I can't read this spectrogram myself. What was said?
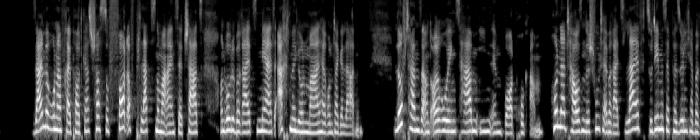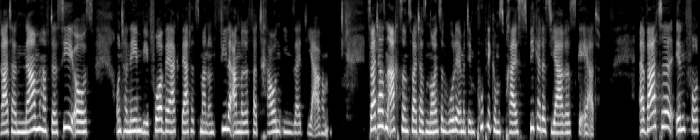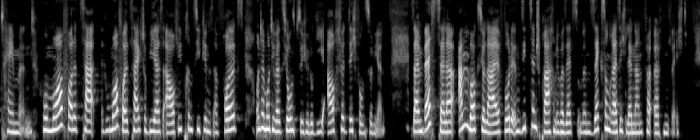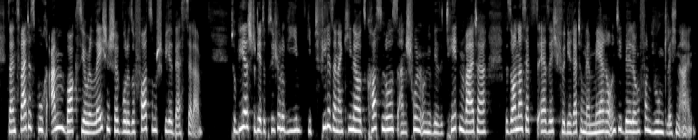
Sein Bewohnerfrei Podcast schoss sofort auf Platz Nummer eins der Charts und wurde bereits mehr als acht Millionen Mal heruntergeladen. Lufthansa und Eurowings haben ihn im Bordprogramm. Hunderttausende schulte er bereits live. Zudem ist er persönlicher Berater namhafter CEOs. Unternehmen wie Vorwerk, Bertelsmann und viele andere vertrauen ihm seit Jahren. 2018 und 2019 wurde er mit dem Publikumspreis Speaker des Jahres geehrt. Erwarte Infotainment. Humorvolle humorvoll zeigt Tobias auf, wie Prinzipien des Erfolgs und der Motivationspsychologie auch für dich funktionieren. Sein Bestseller Unbox Your Life wurde in 17 Sprachen übersetzt und in 36 Ländern veröffentlicht. Sein zweites Buch Unbox Your Relationship wurde sofort zum Spiel-Bestseller. Tobias studierte Psychologie, gibt viele seiner Keynotes kostenlos an Schulen und Universitäten weiter. Besonders setzt er sich für die Rettung der Meere und die Bildung von Jugendlichen ein.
